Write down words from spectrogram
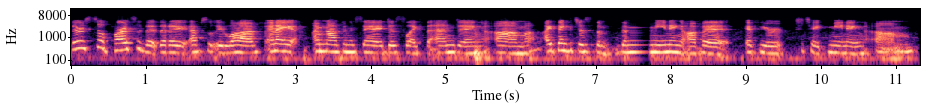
there are still parts of it that I absolutely love, and I I'm not going to say I dislike the ending. Um, I think just the the meaning of it, if you're to take meaning um,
